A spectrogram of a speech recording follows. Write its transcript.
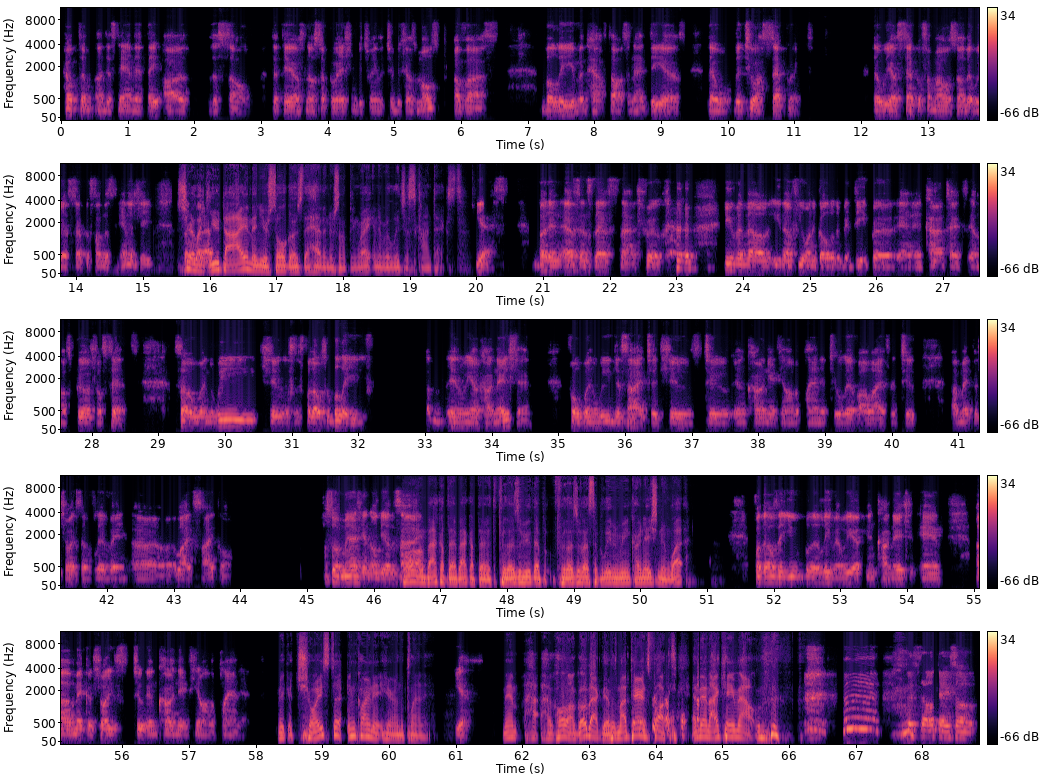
help them understand that they are the soul, that there is no separation between the two, because most of us believe and have thoughts and ideas that the two are separate. That we are separate from our soul, that we are separate from this energy. Sure what like I- you die and then your soul goes to heaven or something right in a religious context Yes. But in essence, that's not true. Even though, you know, if you want to go a little bit deeper and in context in a spiritual sense. So when we choose, for those who believe um, in reincarnation, for when we decide to choose to incarnate here on the planet, to live our life and to uh, make the choice of living a life cycle. So imagine on the other side. hold on back up there back up there for those of you that for those of us that believe in reincarnation and what for those that you believe in reincarnation and uh, make a choice to incarnate here on the planet. make a choice to incarnate here on the planet Yes. Man hold on go back there because my parents fucked and then i came out so okay, so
